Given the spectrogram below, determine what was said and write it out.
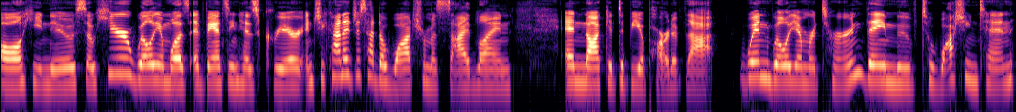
all he knew. So here, William was advancing his career, and she kind of just had to watch from a sideline and not get to be a part of that. When William returned, they moved to Washington,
